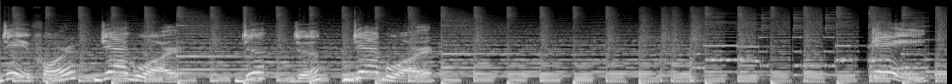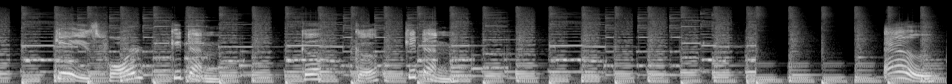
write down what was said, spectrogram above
J for jaguar. J J jaguar. K. K is for kitten. K K kitten. L.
